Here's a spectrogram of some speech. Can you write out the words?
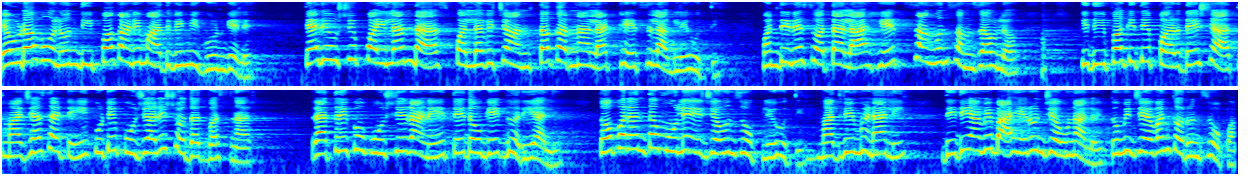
एवढं बोलून दीपक आणि माधवी निघून गेले. त्या दिवशी पहिल्यांदाच पल्लवीच्या अंतकरणाला ठेच लागली होती. पण तिने स्वतःला हेच सांगून समजावलं की दीपक इथे परदेशात माझ्यासाठी कुठे पुजारी शोधत बसणार? रात्री खूप उशिराने ते दोघे घरी आले. तोपर्यंत मुले जेवून झोपली होती. माधवी म्हणाली दीदी आम्ही बाहेरून जेवून आलोय. तुम्ही जेवण करून झोपा.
